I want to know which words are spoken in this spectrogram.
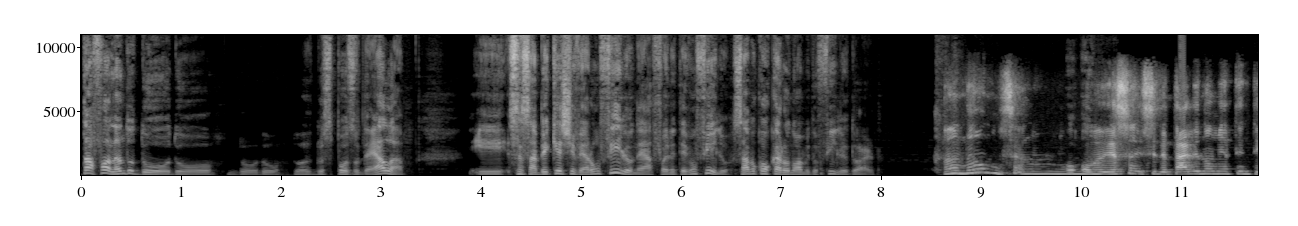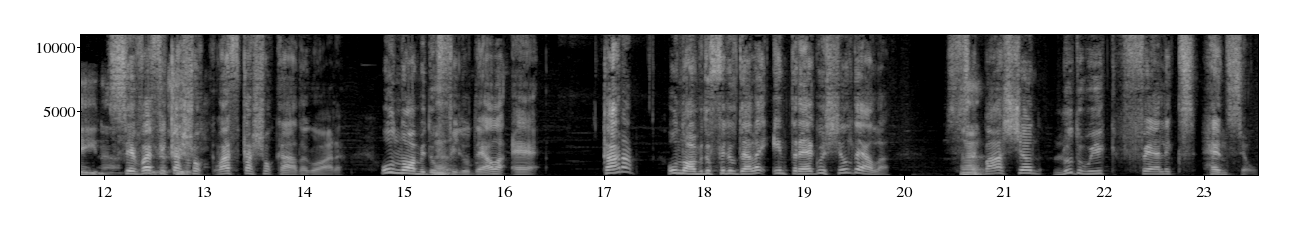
Tá falando do, do, do, do, do esposo dela, e você sabia que eles tiveram um filho, né? A Fanny teve um filho. Sabe qual era o nome do filho, Eduardo? Ah, não, não, não, não esse, esse detalhe não me atentei. Você vai, ficar vai ficar chocado agora. O nome do hum. filho dela é. Cara, o nome do filho dela entrega o estilo dela. Hum. Sebastian Ludwig Felix Hensel.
